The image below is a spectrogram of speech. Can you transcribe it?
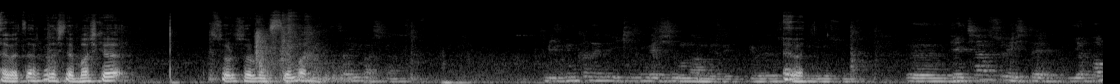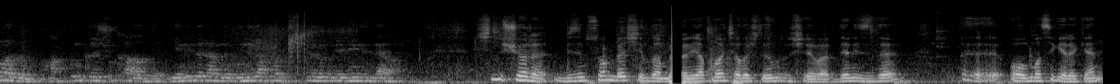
Evet arkadaşlar başka soru sormak isteyen var mı? Sayın Başkan, bildiğim kadarıyla 2005 yılından beri görev Evet. sürdürüyorsunuz. Ee, geçen süreçte yapamadım, aklımda şu kaldı, yeni dönemde bunu yapmak istiyorum dediğiniz ne var? Şimdi şöyle bizim son 5 yıldan beri yapmaya çalıştığımız bir şey var. Denizde e, olması gereken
